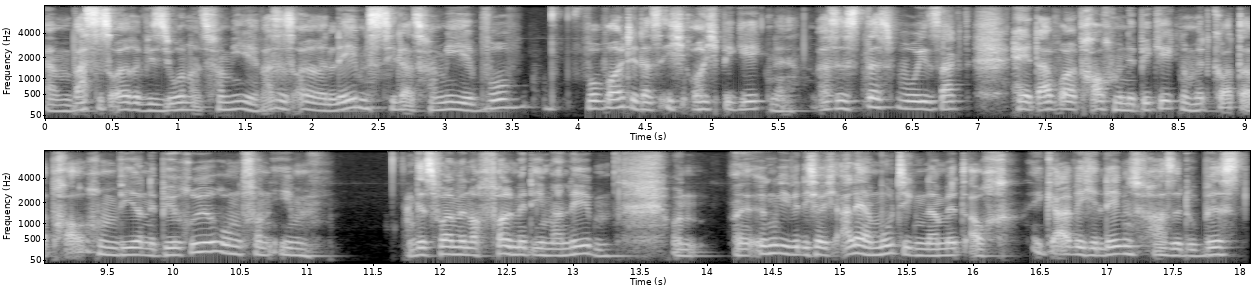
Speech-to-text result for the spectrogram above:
ähm, was ist eure Vision als Familie? Was ist eure Lebensziel als Familie? Wo, wo wollt ihr, dass ich euch begegne? Was ist das, wo ihr sagt, hey, da brauchen wir eine Begegnung mit Gott, da brauchen wir eine Berührung von ihm. Das wollen wir noch voll mit ihm erleben. Und äh, irgendwie will ich euch alle ermutigen damit, auch egal welche Lebensphase du bist,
